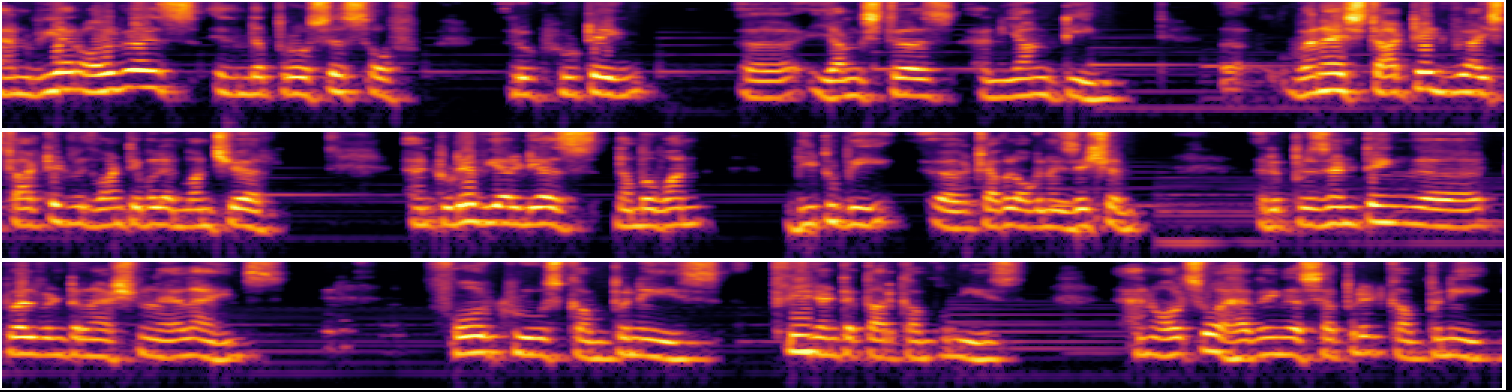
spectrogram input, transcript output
and we are always in the process of recruiting uh, youngsters and young team. Uh, when I started, I started with one table and one chair, and today we are India's number one B2B uh, travel organization representing uh, 12 international airlines, four cruise companies, three rental car companies, and also having a separate company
